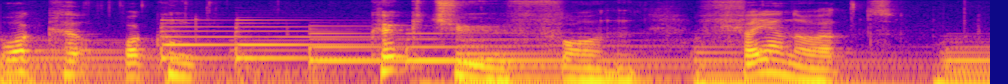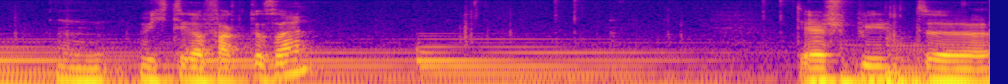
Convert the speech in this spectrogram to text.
Ork Orkun Kökçü von Feyenoord ein wichtiger Faktor sein. Der spielt äh,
